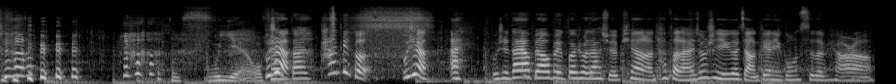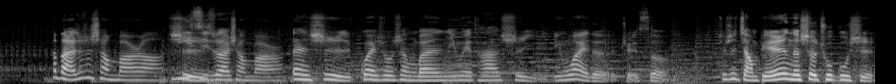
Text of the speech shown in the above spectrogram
很敷衍，我不是他那个不是哎，不是大家不要被怪兽大学骗了，它本来就是一个讲电力公司的片儿啊。他本来就是上班啊，第一集就在上班。但是怪兽上班，因为他是以另外的角色，就是讲别人的社畜故事，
